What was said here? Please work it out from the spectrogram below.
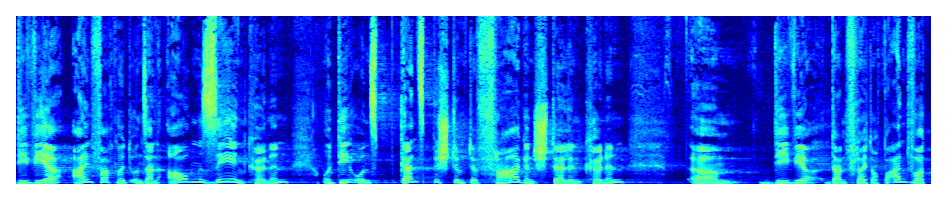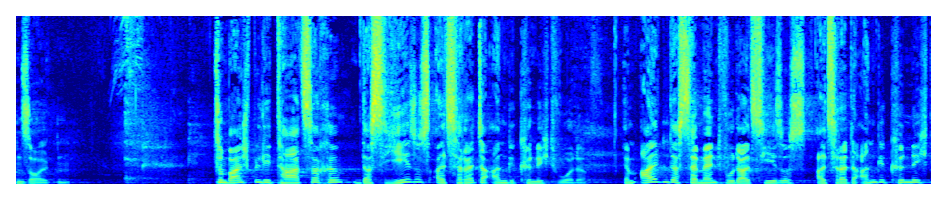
die wir einfach mit unseren Augen sehen können und die uns ganz bestimmte Fragen stellen können, ähm, die wir dann vielleicht auch beantworten sollten. Zum Beispiel die Tatsache, dass Jesus als Retter angekündigt wurde. Im Alten Testament wurde als Jesus als Retter angekündigt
